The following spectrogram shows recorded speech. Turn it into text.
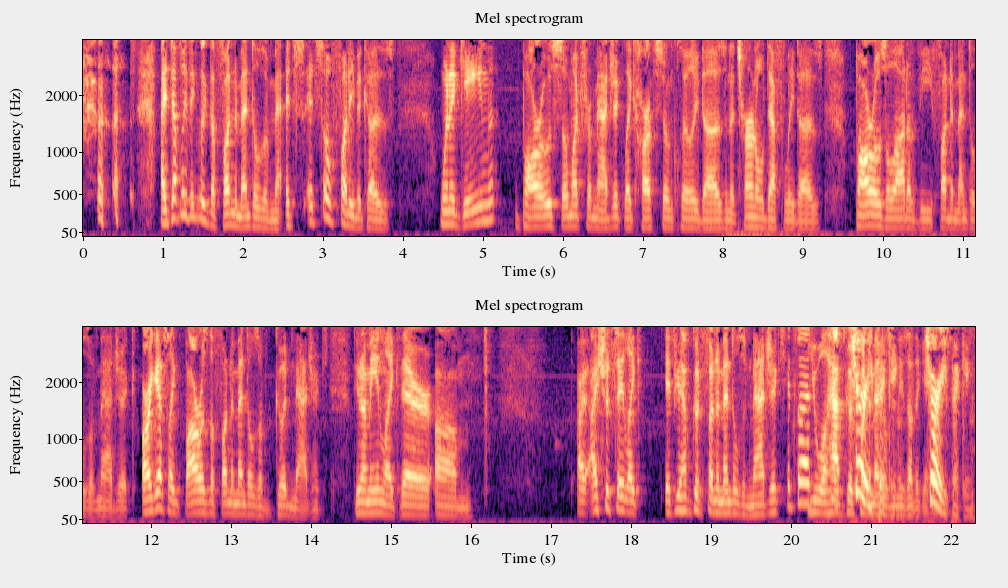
I definitely think like the fundamentals of ma- it's it's so funny because when a game borrows so much from Magic, like Hearthstone clearly does, and Eternal definitely does, borrows a lot of the fundamentals of Magic, or I guess like borrows the fundamentals of good Magic. Do you know what I mean? Like they're, um, I, I should say like if you have good fundamentals in Magic, it's a, you will have good fundamentals picking. in these other games. Cherry picking.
